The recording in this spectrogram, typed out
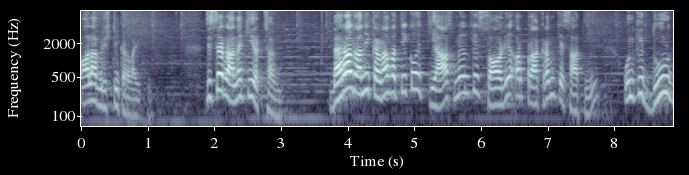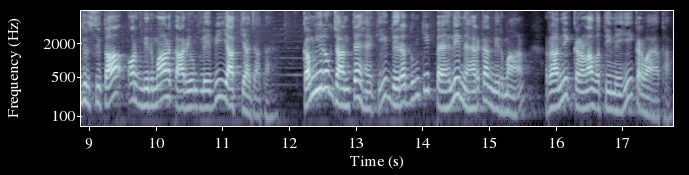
ओलावृष्टि करवाई थी, जिससे रानी की रक्षा हुई। बहरहाल, रानी कर्णावती को इतिहास में उनके शौर्य और पराक्रम के साथ ही उनकी दूरदृष्टिता और निर्माण कार्यों के लिए भी याद किया जाता है। कम ही लोग जानते हैं कि देहरादून की पहली नहर का निर्माण रानी कर्णावती ने ही करवाया था।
